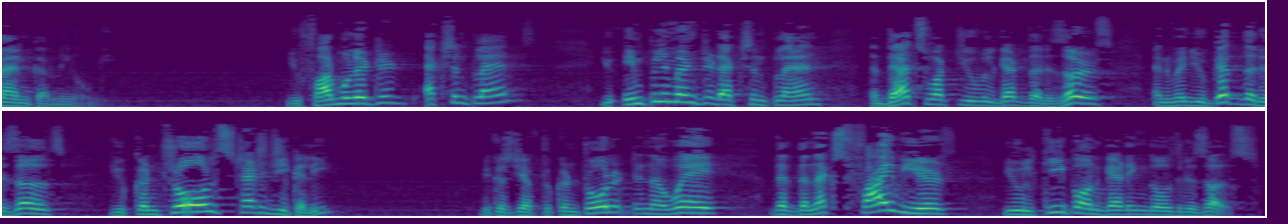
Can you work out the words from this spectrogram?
پلان کرنی ہوں گی You formulated action plans, you implemented action plan, and that's what you will get the results. And when you get the results, you control strategically, because you have to control it in a way that the next 5 years you will keep on getting those results.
